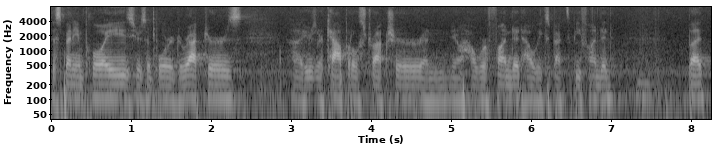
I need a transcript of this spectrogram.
this many employees, here's a board of directors, uh, here's our capital structure, and you know, how we're funded, how we expect to be funded. But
